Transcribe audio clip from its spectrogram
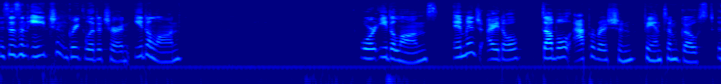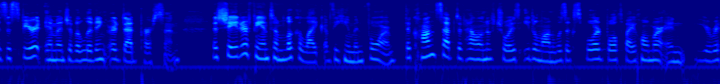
It says in ancient Greek literature, an eidolon or eidolons, image idol, double apparition, phantom ghost, is a spirit image of a living or dead person, a shade or phantom look-alike of the human form. The concept of Helen of Troy's eidolon was explored both by Homer and Eurip-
